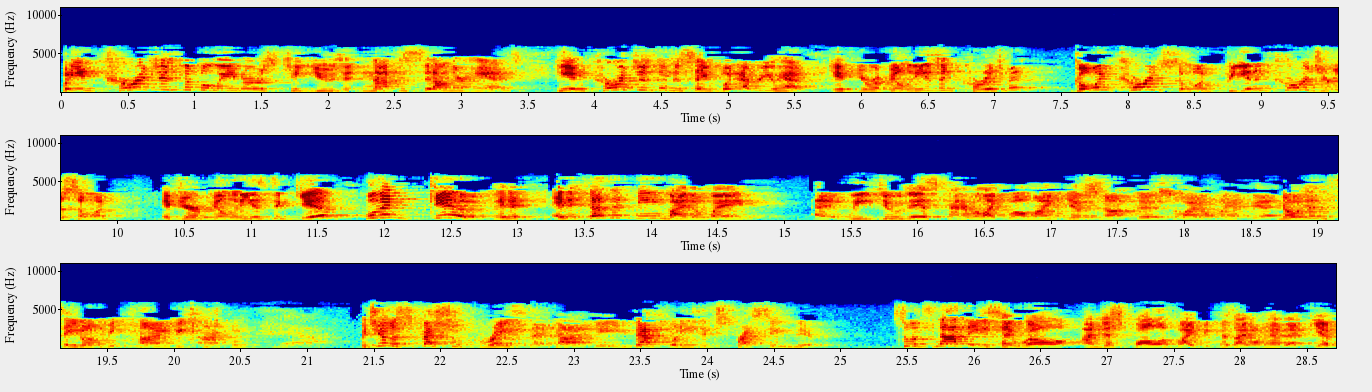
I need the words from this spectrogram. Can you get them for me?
But he encourages the believers to use it, not to sit on their hands. He encourages them to say, whatever you have. If your ability is encouragement, go encourage someone. Be an encourager to someone. If your ability is to give, well then give. And it, and it doesn't mean, by the way, Uh, we do this kind of, we're like, well, my gift's not this, so I don't have to be that. No, it doesn't say you don't have to be kind. Be kind. Yeah. But you have a special grace that God gave you. That's what he's expressing there. So it's not that you say, well, I'm disqualified because I don't have that gift.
